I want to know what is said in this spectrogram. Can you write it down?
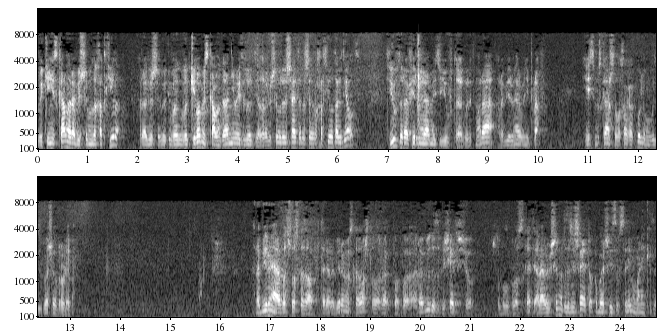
Выкини скавна Раби Шимон Лахатхила. Выкиломи скавна, когда не имеет в виду это делать. Раби Шимон разрешает Лахатхила так делать. Тьюфта Рафир Мирами Тьюфта. Говорит Мара, Раби Мирабу не прав. Если мы скажем, что Лоха Какуля, мы будет большой проблемой. Рабирами Арба что сказал? Повторяю, Рабирами сказал, что Рабиуда запрещает все, что было просто сказать, а Рабишин разрешает только большие Савсалим, а маленькие за-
